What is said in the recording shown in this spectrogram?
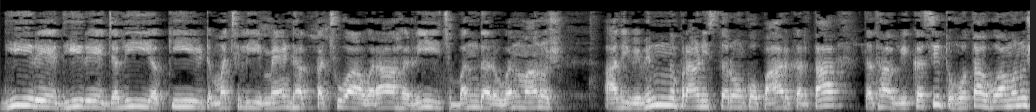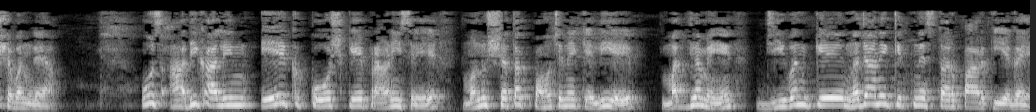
धीरे धीरे जलीय कीट मछली, मेंढक, कछुआ, वराह, रीछ, बंदर वन मानुष आदि विभिन्न प्राणी स्तरों को पार करता तथा विकसित होता हुआ मनुष्य बन गया। उस आदिकालीन एक कोष के प्राणी से मनुष्य तक पहुँचने के लिए मध्य में जीवन के न जाने कितने स्तर पार किए गए,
